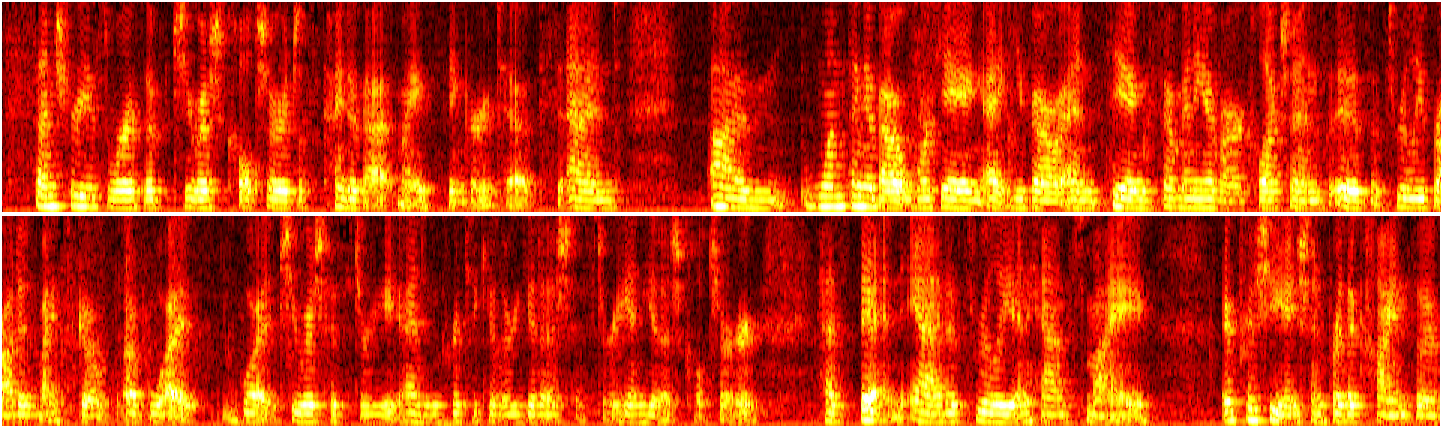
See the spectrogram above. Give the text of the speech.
centuries worth of Jewish culture just kind of at my fingertips and um, one thing about working at YIVO and seeing so many of our collections is it's really broadened my scope of what what Jewish history and in particular Yiddish history and Yiddish culture has been, and it's really enhanced my appreciation for the kinds of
